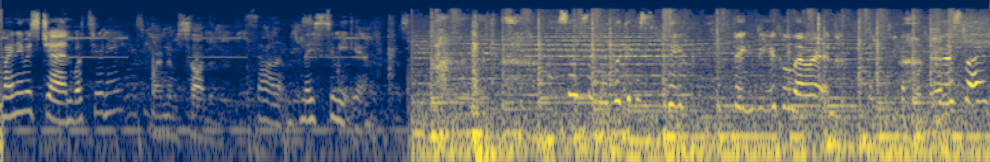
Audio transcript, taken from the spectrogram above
My name is Jen. What's your name? My name's Salim. Salim. Nice to meet you. I'm so excited. Look at this big, big vehicle that we're in. this line's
